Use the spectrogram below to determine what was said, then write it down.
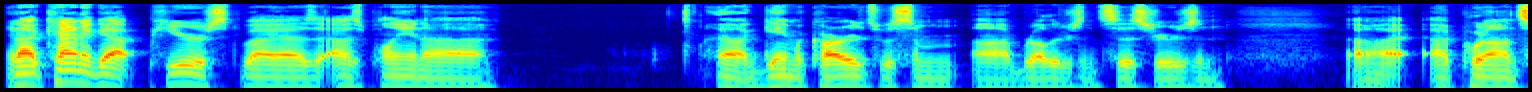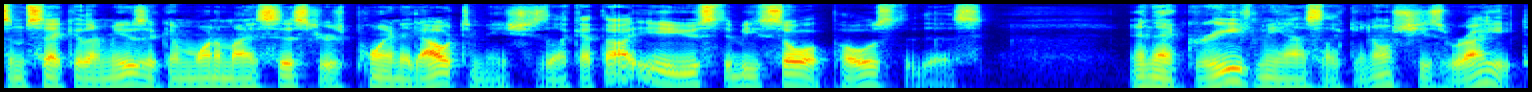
And I kind of got pierced by as I was playing a, a, game of cards with some uh, brothers and sisters, and uh, I put on some secular music, and one of my sisters pointed out to me, she's like, "I thought you used to be so opposed to this," and that grieved me. I was like, you know, she's right.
